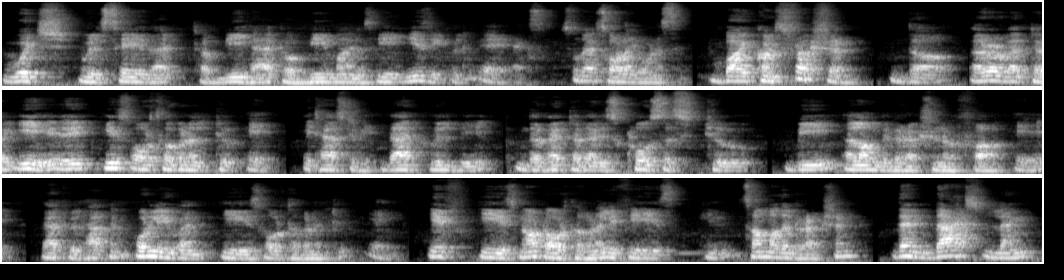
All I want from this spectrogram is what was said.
which will say that uh, b hat or b minus e is equal to ax. So that's all I want to say. By construction the error vector e is orthogonal to a. It has to be. That will be the vector that is closest to b along the direction of uh, a that will happen only when E is orthogonal to A. If E is not orthogonal, if E is in some other direction, then that length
